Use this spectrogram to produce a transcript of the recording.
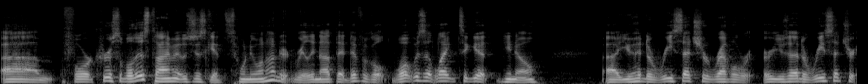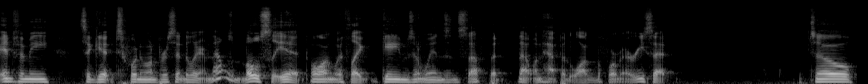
Um, for Crucible this time, it was just get 2100. Really not that difficult. What was it like to get you know? Uh, you had to reset your revel or you had to reset your infamy to get 21% delirium. That was mostly it, along with like games and wins and stuff. But that one happened long before my reset. So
